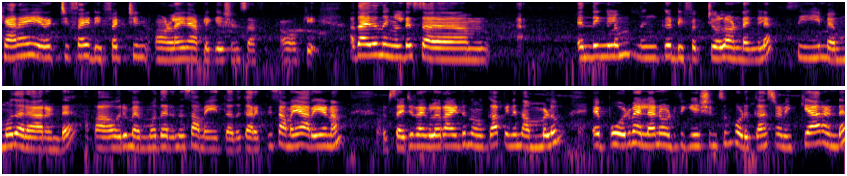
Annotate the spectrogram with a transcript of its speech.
can I rectify defect in online applications okay അതായത് നിങ്ങളുടെ എന്തെങ്കിലും നിങ്ങൾക്ക് ഡിഫക്റ്റുകൾ ഉണ്ടെങ്കിൽ സി മെമ്മോ തരാറുണ്ട്. അപ്പോൾ ആ ഒരു മെമ്മോ തരുന്ന സമയത്ത് അത് കറക്റ്റ് സമയം അറിയണം. വെബ്സൈറ്റ് റെഗുലറായിട്ട് നോക്കുക. പിന്നെ നമ്മളും എപ്പോഴും എല്ലാ നോട്ടിഫിക്കേഷൻസും കൊടുക്കാൻ ശ്രമിക്കാറുണ്ട്.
